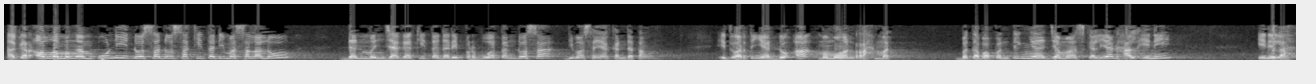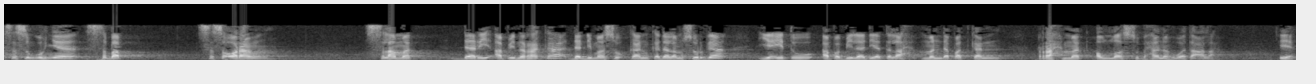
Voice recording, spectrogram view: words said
Agar Allah mengampuni dosa-dosa kita di masa lalu dan menjaga kita dari perbuatan dosa di masa yang akan datang. Itu artinya doa memohon rahmat. Betapa pentingnya jamaah sekalian hal ini. Inilah sesungguhnya sebab seseorang selamat dari api neraka dan dimasukkan ke dalam surga yaitu apabila dia telah mendapatkan rahmat Allah Subhanahu wa taala. Iya.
